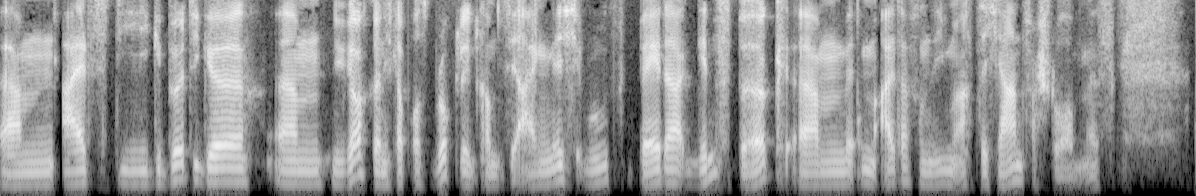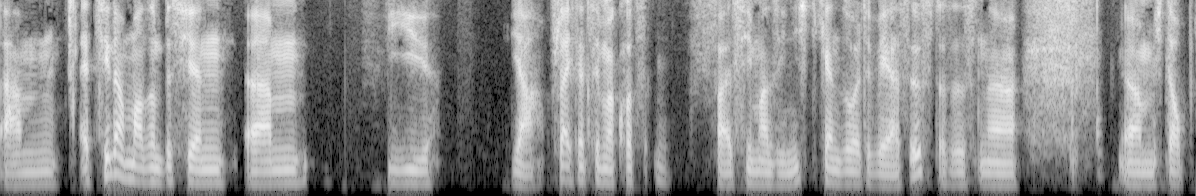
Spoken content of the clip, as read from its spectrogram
ähm, als die gebürtige ähm, New Yorkerin, ich glaube aus Brooklyn kommt sie eigentlich, Ruth Bader Ginsburg, ähm, im Alter von 87 Jahren verstorben ist. Ähm, erzähl doch mal so ein bisschen, ähm, wie ja, vielleicht erzähl mal kurz, falls jemand sie nicht kennen sollte, wer es ist. Das ist eine, ähm, ich glaube,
